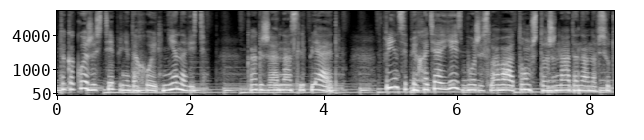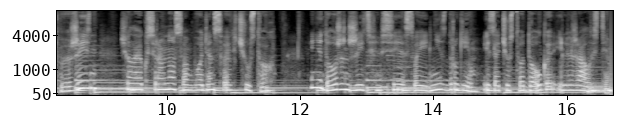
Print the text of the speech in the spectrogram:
До какой же степени доходит ненависть? Как же она ослепляет? В принципе, хотя и есть Божьи слова о том, что жена дана на всю твою жизнь, человек все равно свободен в своих чувствах и не должен жить все свои дни с другим из-за чувства долга или жалости.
